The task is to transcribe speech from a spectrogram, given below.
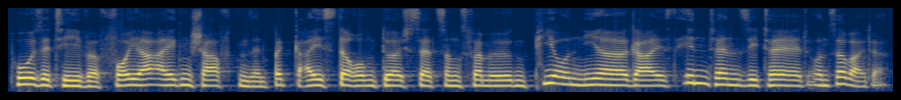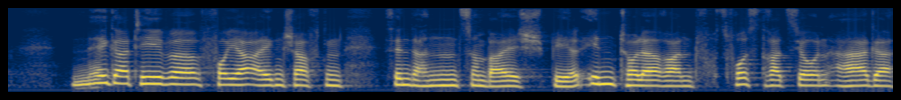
Positive Feuereigenschaften sind Begeisterung, Durchsetzungsvermögen, Pioniergeist, Intensität und so weiter. Negative Feuereigenschaften sind dann zum Beispiel Intoleranz, Frustration, Ärger,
